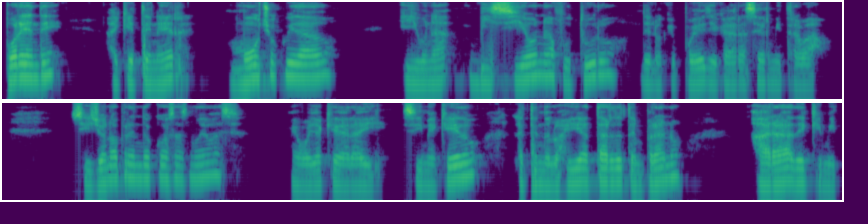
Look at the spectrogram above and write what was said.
Por ende, hay que tener mucho cuidado y una visión a futuro de lo que puede llegar a ser mi trabajo. Si yo no aprendo cosas nuevas, me voy a quedar ahí. Si me quedo, la tecnología tarde o temprano hará de que mi,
